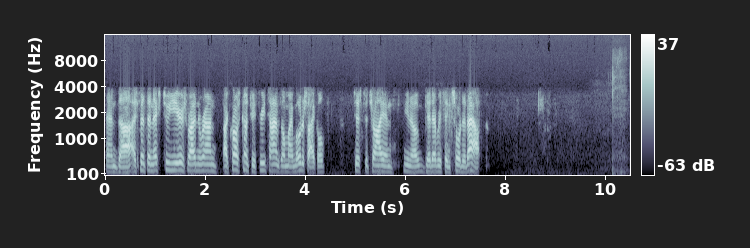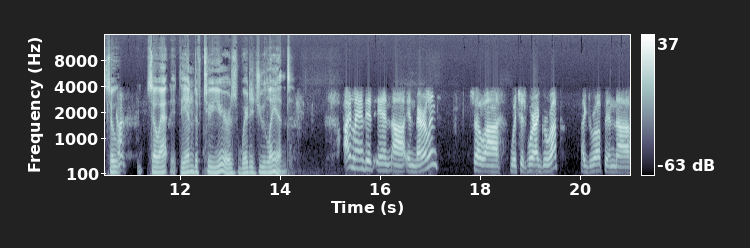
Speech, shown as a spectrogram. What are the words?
and uh, I spent the next two years riding around. I cross country three times on my motorcycle, just to try and you know get everything sorted out. So, so at, at the end of two years, where did you land? I landed in uh, in Maryland, so uh, which is where I grew up. I grew up in uh,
